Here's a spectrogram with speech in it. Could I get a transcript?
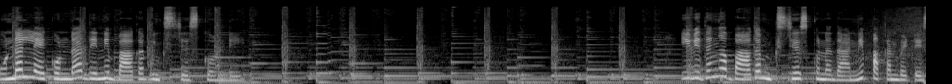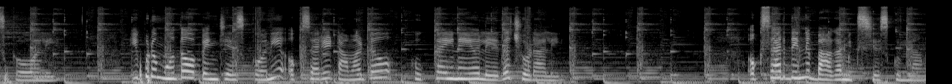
ఉండలు లేకుండా దీన్ని బాగా మిక్స్ చేసుకోండి. ఈ విధంగా బాగా మిక్స్ చేసుకున్న దాన్ని పక్కన పెట్టేసుకోవాలి. ఇప్పుడు మూత ఓపెన్ చేసుకొని ఒకసారి టమాటో కుక్ అయినాయో లేదో చూడాలి. ఒకసారి దీన్ని బాగా మిక్స్ చేసుకుందాం.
